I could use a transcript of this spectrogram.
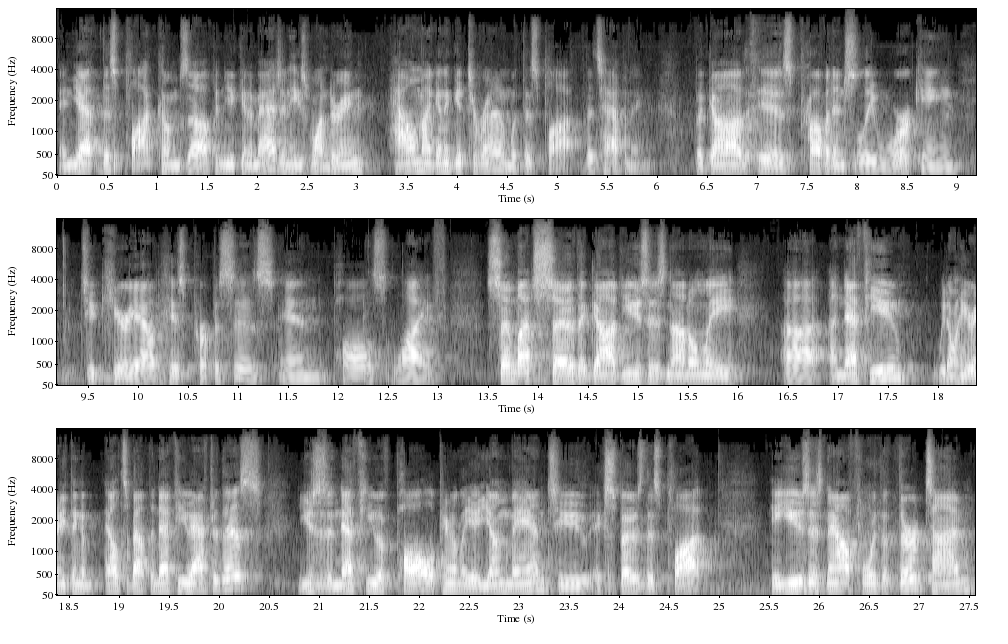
And yet this plot comes up, and you can imagine he's wondering, how am I going to get to Rome with this plot that's happening? But God is providentially working to carry out his purposes in Paul's life. So much so that God uses not only uh, a nephew we don't hear anything else about the nephew after this. Uses a nephew of Paul, apparently a young man, to expose this plot. He uses now for the third time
